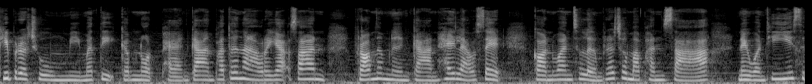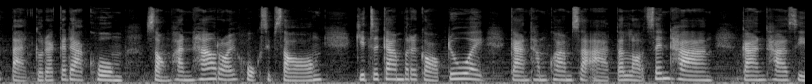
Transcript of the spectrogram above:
ที่ประชุมมีมติกำหนดแผนการพัฒนาระยะสั้น พร้อมดำเนินการให้แล้วเสร็จ ก่อนวันเฉลิมพระชนมพรรษา ในวันที่ 28 กรกฎาคม 2562 กิจกรรมประกอบด้วย การทำความสะอาดตลอดเส้นทาง การทาสี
